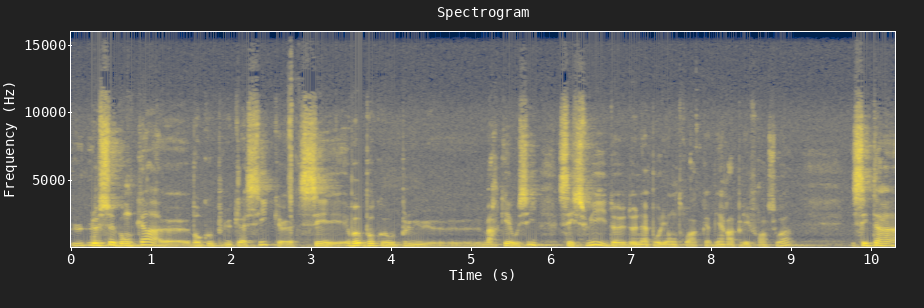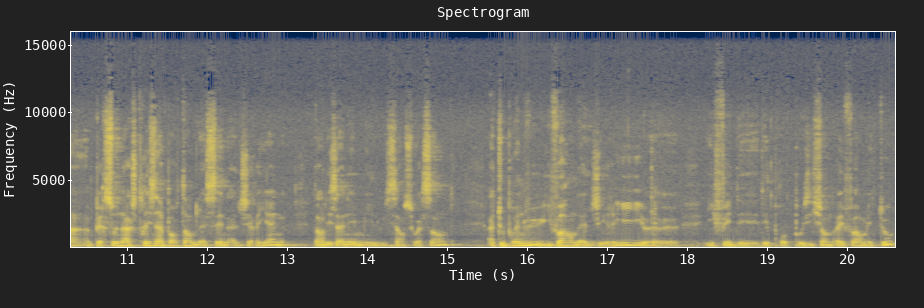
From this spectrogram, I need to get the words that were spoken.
le second cas, euh, beaucoup plus classique, euh, c'est beaucoup plus euh, marqué aussi, c'est celui de, Napoléon III, qu'a bien rappelé François. C'est un, personnage très important de la scène algérienne dans les années 1860, à tout point de vue. Il va en Algérie, il fait des, des, propositions de réforme et tout.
